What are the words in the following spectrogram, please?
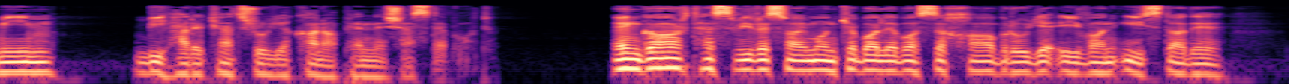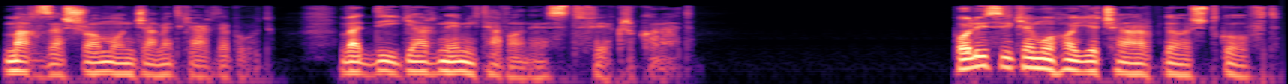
میم بی حرکت روی کاناپه نشسته بود. انگار تصویر سایمون که با لباس خواب روی ایوان ایستاده مغزش را منجمد کرده بود و دیگر نمی توانست فکر کند پلیسی که موهای چرب داشت گفت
